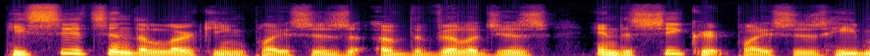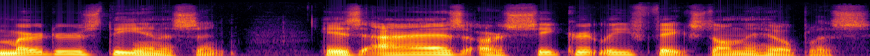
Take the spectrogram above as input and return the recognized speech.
He sits in the lurking places of the villages. In the secret places he murders the innocent. His eyes are secretly fixed on the helpless.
